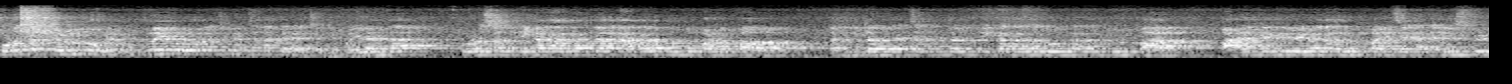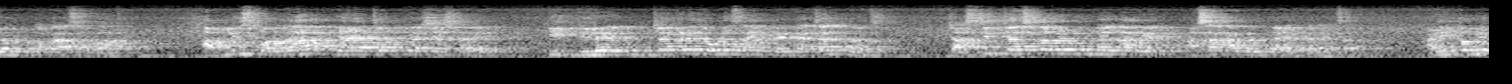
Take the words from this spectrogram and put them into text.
थोडंसं खेळून बघूया कुठल्याही प्रयोगाची रचना करायची नाही. पहिल्यांदा थोडंसं एका कागदात त्याला कागदाला भोगं पाडून पाहावा. त्यानंतर त्याच्यानंतर एका कागद दोन कागद घेऊन पहा. पाण्यात काहीतरी वेगळं घालून पाहिजे का त्यांनी स्पीड अप होतं का असं पहा. आपली स्पर्धा या याच्यावरती अशी असणार आहे की दिले तुमच्याकडे जेवढं साहित्य आहे त्याच्यातनंच जास्तीत जास्त वेळ उमलायला लागेल असा कागद तयार करायचा. आणि कमीत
